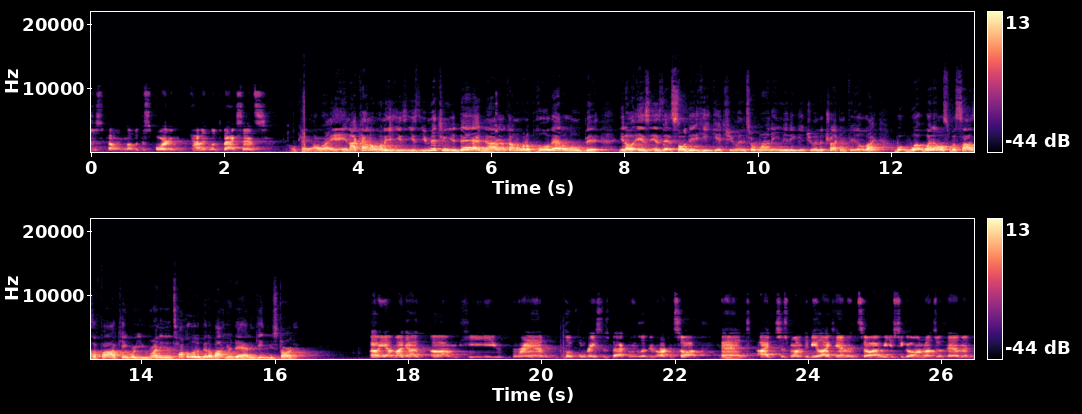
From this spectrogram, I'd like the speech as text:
just fell in love with the sport and haven't looked back since. Okay, all right, and I kind of want to. You, you, mentioned your dad now. I kind of want to pull that a little bit. You know, is is that so? Did he get you into running? Did he get you into track and field? Like, what what, what else besides the five K were you running? And talk a little bit about your dad and getting you started. Oh yeah, my dad. Um, he ran local races back when we lived in Arkansas, and I just wanted to be like him, and so I used to go on runs with him. And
